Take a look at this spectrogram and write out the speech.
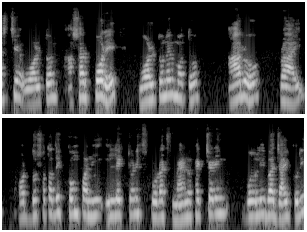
আসছে। ওয়ালটন আসার পরে ওয়ালটনের মতো আরও প্রায় অর্ধ শতাধিক কোম্পানি ইলেকট্রনিক্স প্রোডাক্টস ম্যানুফ্যাকচারিং বলি বা যাই করি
